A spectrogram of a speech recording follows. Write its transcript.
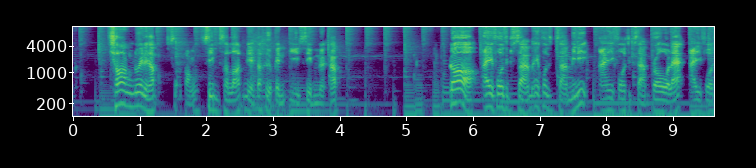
2 ช่องด้วยนะครับของซิมสล็อตเนี่ยก็คือเป็น eSIM นะครับก็ iPhone 13 iPhone 13 mini iPhone 13 Pro และ iPhone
